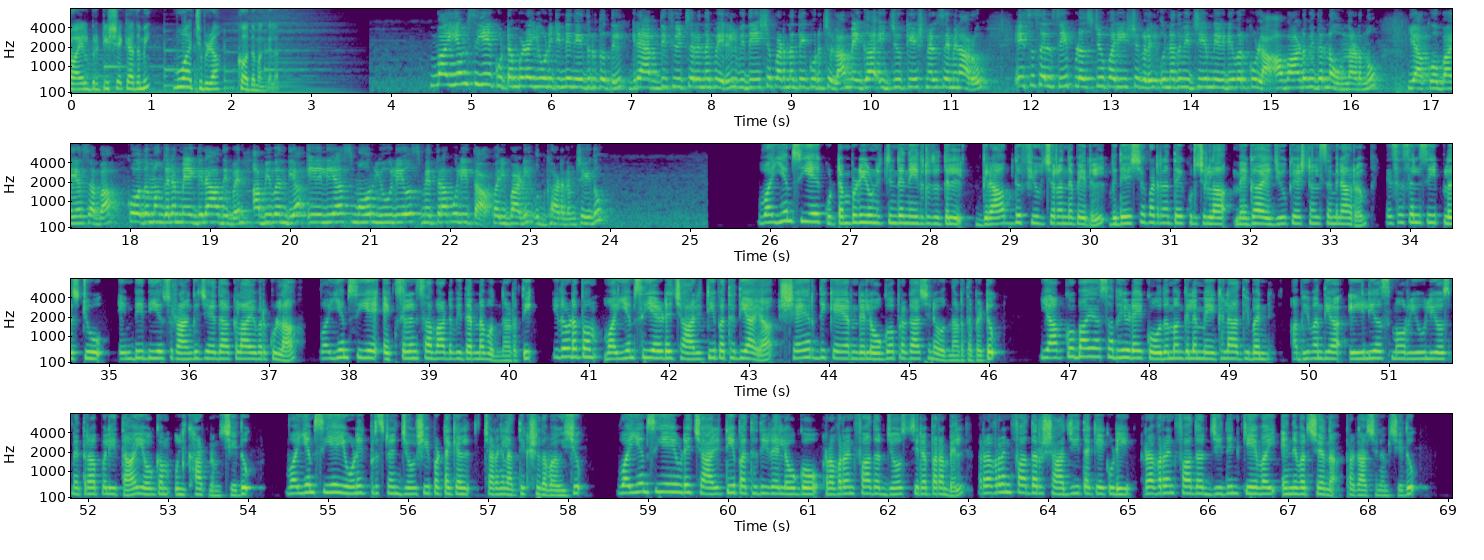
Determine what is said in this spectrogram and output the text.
Royal British academy Muvattupuzha Kothamangalam. Y M C A Kuttampuzha യൂണിറ്റിന്റെ നേതൃത്വത്തിൽ grab the future എന്ന പേരിൽ വിദേശ പഠനത്തെക്കുറിച്ചുള്ള mega educational സെമിനാറും S S L C plus two പരീക്ഷകളിൽ ഉന്നത വിജയം നേടിയവർക്കുള്ള അവാർഡ് വിതരണവും നടന്നു. യാക്കോബായ സഭ കോതമംഗലം മേഖലാധിപൻ അഭിവന്ധ്യ ഏലിയാസ് മോർ യൂലിയോസ് മെത്രാപൊലീത്ത പരിപാടി ഉദ്ഘാടനം ചെയ്തു. Y M C A Kuttampuzha യൂണിറ്റിന്റെ നേതൃത്വത്തിൽ ഗ്രാബ് ദ ഫ്യൂച്ചർ എന്ന പേരിൽ വിദേശ പഠനത്തെക്കുറിച്ചുള്ള mega educational സെമിനാറും S S L C plus two M B B S rank ജേതാക്കളായവർക്കുള്ള Y M C A excellence award വിതരണവും നടത്തി. ഇതോടൊപ്പം വൈ എം സി എയുടെ ചാരിറ്റി പദ്ധതിയായ ഷെയർ ദി കെയറിന്റെ ലോഗോ പ്രകാശനവും നടത്തപ്പെട്ടു. യാക്കോബായ സഭയുടെ കോതമംഗലം മേഖലാധിപൻ അഭിവന്ധ്യ ഏലിയസ് മോർ യൂലിയോസ് മെത്രാപ്പൊലീത്ത യോഗം ഉദ്ഘാടനം ചെയ്തു. Y M C A unit president Joshy Pattakkal ചടങ്ങിൽ അധ്യക്ഷത വഹിച്ചു. വൈ എം സി എയുടെ ചാരിറ്റി പദ്ധതിയുടെ logo reverend father Jose Chirapparambil reverend father Shaji Thakkekudi reverend father Jithin K Y എന്നിവർ ചേർന്ന് പ്രകാശനം ചെയ്തു.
